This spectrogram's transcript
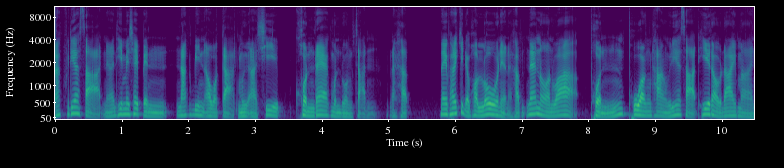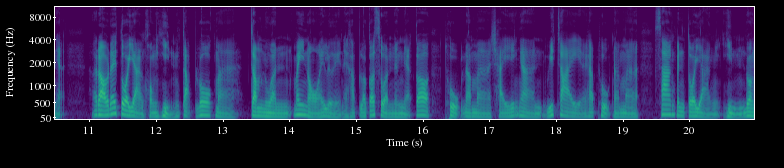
นักวิทยาศาสตร์นะที่ไม่ใช่เป็นนักบินอวกาศมืออาชีพ คนแรกบนดวงจันทร์นะครับ ในภารกิจอพอลโลเนี่ยนะครับแน่นอนว่าผลพวงทางวิทยาศาสตร์ที่เราได้มาเนี่ย เราได้ตัวอย่างของหินกับโลกมาจำนวนไม่น้อยเลยนะครับ แล้วก็ส่วนหนึ่งเนี่ยก็ถูกนำมาใช้งานวิจัยนะครับ ถูกนำมาสร้างเป็นตัวอย่างหินดวง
